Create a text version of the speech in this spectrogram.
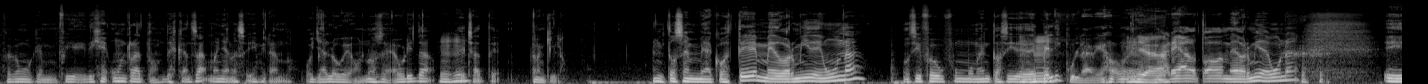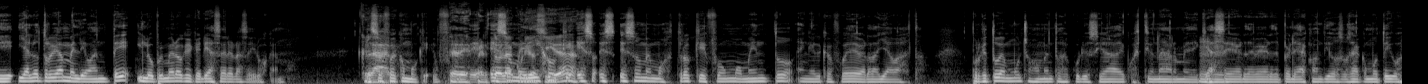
Fue como que me fui, dije un rato, descansa, mañana seguís mirando. O ya lo veo, no sé, ahorita échate tranquilo. Entonces me acosté, me dormí de una. O sí fue, fue un momento así de, película, viejo. Mareado todo, me dormí de una. Eh, y al otro día me levanté y lo primero que quería hacer era seguir buscando. Eso fue como que... Te despertó eso la me dijo que eso, es- eso me mostró que fue un momento en el que fue de verdad ya basta. Porque tuve muchos momentos de curiosidad, de cuestionarme, de qué hacer, de ver, de peleas con Dios. O sea, como te digo,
